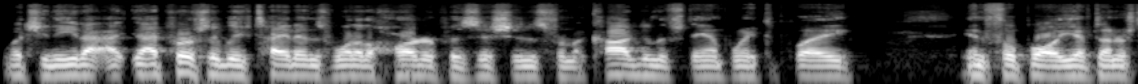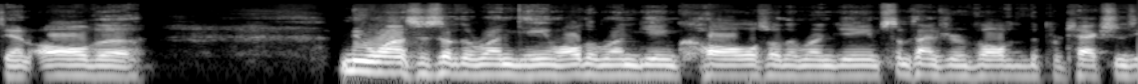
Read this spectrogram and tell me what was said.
what you need. I, I personally believe tight end is one of the harder positions from a cognitive standpoint to play in football. You have to understand all the nuances of the run game, all the run game calls on the run game. Sometimes you're involved in the protections.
